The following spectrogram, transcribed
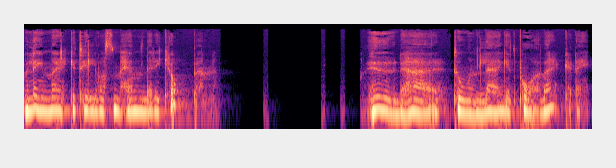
Lägg märke till vad som händer i kroppen. Hur det här tonläget påverkar dig.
